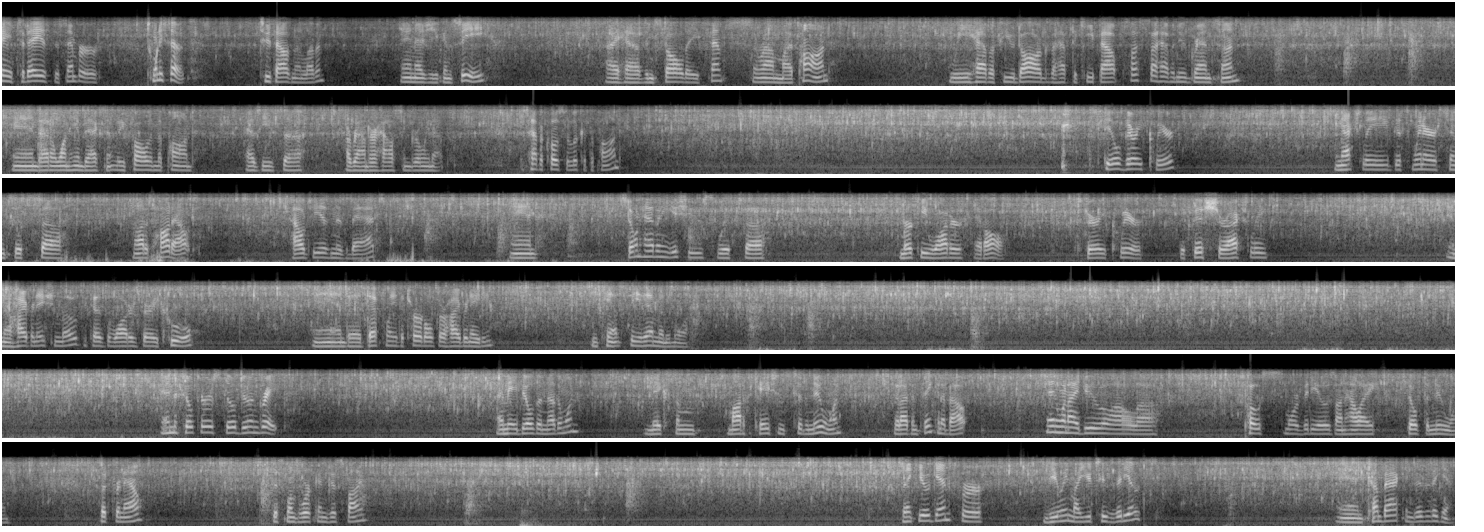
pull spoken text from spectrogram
Okay, today is December 27th, 2011, and as you can see, I have installed a fence around my pond. We have a few dogs I have to keep out, plus I have a new grandson, and I don't want him to accidentally fall in the pond as he's uh, around our house and growing up. Let's have a closer look at the pond. Still very clear. And actually, this winter, since it's uh, not as hot out, algae isn't as bad. And don't have any issues with uh, murky water at all. It's very clear. The fish are actually in a hibernation mode because the water is very cool. And uh, definitely the turtles are hibernating you can't see them anymore. And the filter is still doing great. I may build another one, make some modifications to the new one that I've been thinking about. And when I do, I'll uh, post more videos on how I built the new one. But for now, this one's working just fine. Thank you again for viewing my YouTube videos. And come back and visit again.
